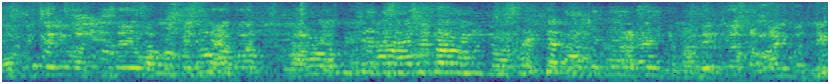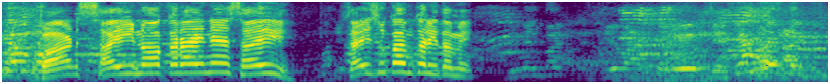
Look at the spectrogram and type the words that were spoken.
ઓફિશિયલી વસ્તુ છે ઓફિશિયલી સાહેબ પણ સહી ન કરાય ને સહી સહી શું કામ કરી તમે દિનેશભાઈ જે વાત કરી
